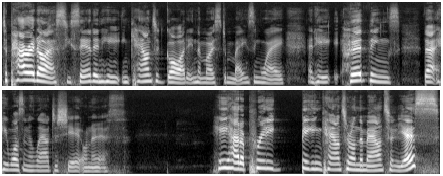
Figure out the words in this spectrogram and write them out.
to paradise, he said, and he encountered God in the most amazing way. And he heard things that he wasn't allowed to share on earth. He had a pretty big encounter on the mountain, yes?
